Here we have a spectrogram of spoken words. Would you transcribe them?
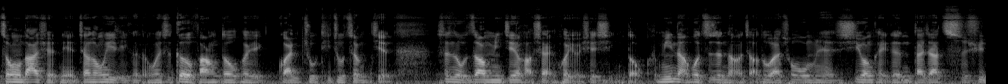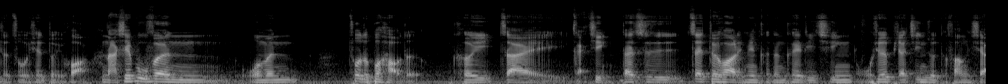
总统大选年，交通议题可能会是各方都会关注、提出政见，甚至我知道民间好像也会有一些行动。民党或执政党的角度来说，我们也希望可以跟大家持续的做一些对话，哪些部分我们做得不好的，可以再改进，但是在对话里面可能可以理清，我觉得比较精准的方向，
